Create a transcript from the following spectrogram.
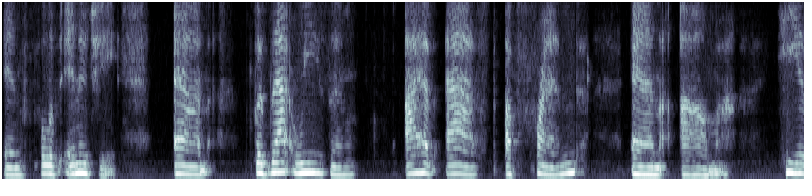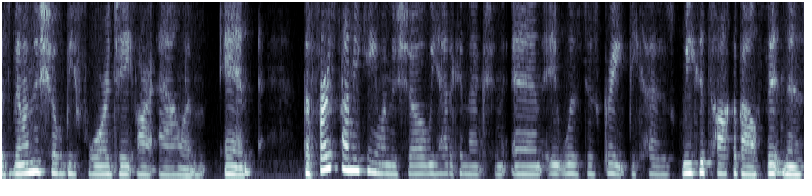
and full of energy. And for that reason, I have asked a friend and um, he has been on the show before, J.R. Allen, and the first time he came on the show, we had a connection, and it was just great because we could talk about fitness,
